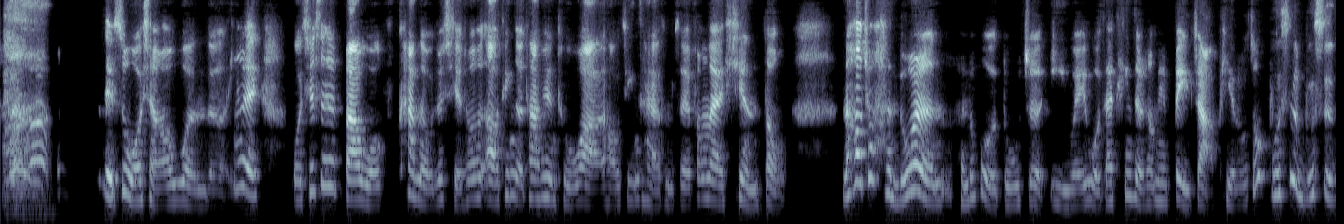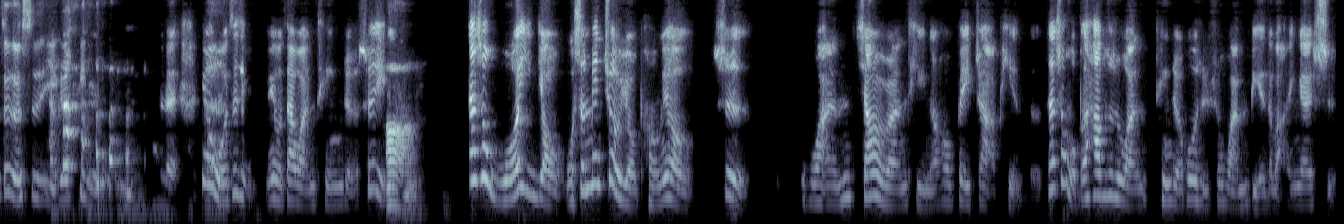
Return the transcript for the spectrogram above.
这也是我想要问的，因为我其实把我看的，我就写说哦，听的诈骗图啊，好精彩啊，什么之类，放在线动，然后就很多人，很多我的读者以为我在听者上面被诈骗了。我说不是，不是，这个是一个骗人。对，因为我自己没有在玩听者，所以，但是我有，我身边就有朋友是玩交友软体，然后被诈骗的。但是我不知道他不是玩听者，或者是玩别的吧，应该是。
